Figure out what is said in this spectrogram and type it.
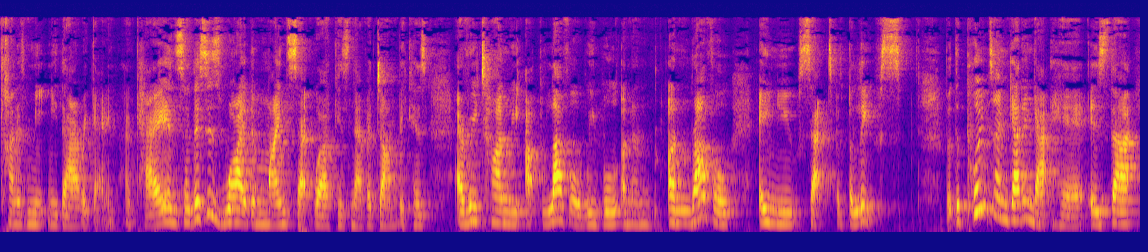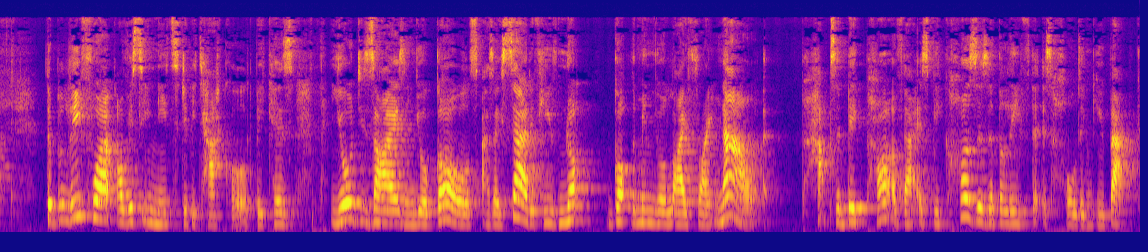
kind of meet me there again. Okay. And so this is why the mindset work is never done because every time we up level, we will un- unravel a new set of beliefs. But the point I'm getting at here is that the belief work obviously needs to be tackled because your desires and your goals, as I said, if you've not got them in your life right now, perhaps a big part of that is because there's a belief that is holding you back.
